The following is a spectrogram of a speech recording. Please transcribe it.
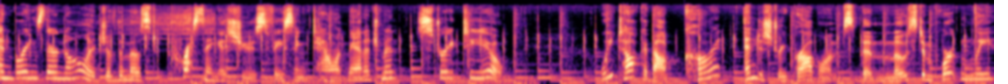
and brings their knowledge of the most pressing issues facing talent management straight to you. We talk about current industry problems, but most importantly,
